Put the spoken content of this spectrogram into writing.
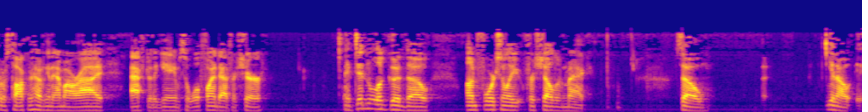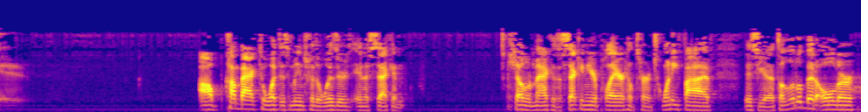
I was talking having an MRI after the game, so we'll find out for sure. It didn't look good though, unfortunately for Shelvin Mack. So, you know, I'll come back to what this means for the Wizards in a second. Shelvin Mack is a second year player. He'll turn 25 this year. That's a little bit older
